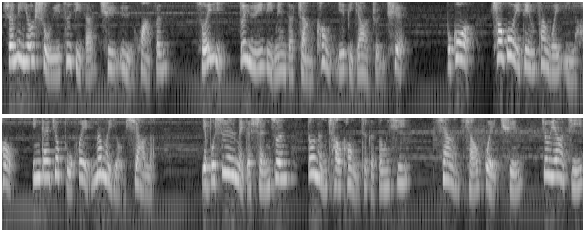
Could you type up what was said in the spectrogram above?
神明有属于自己的区域划分，所以对于里面的掌控也比较准确。不过超过一定范围以后，应该就不会那么有效了。也不是每个神尊都能操控这个东西，像小鬼群就要集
